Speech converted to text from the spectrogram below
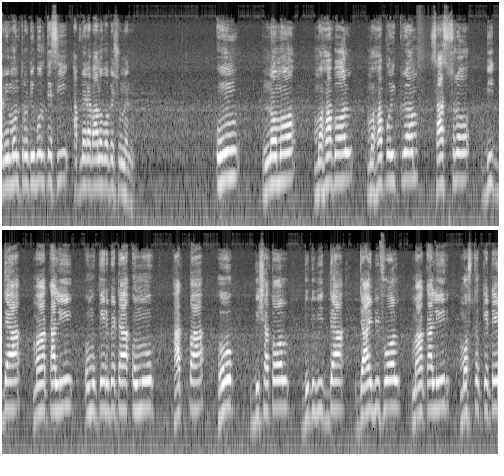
আমি মন্ত্রটি বলতেছি, আপনারা ভালোভাবে শুনেন। উম, নম, মহাবল, মহাপরিক্রম শাস্ত্র, বিদ্যা, মা কালী, অমুকের বেটা অমুক, হাত পা, হোক, বিষাতল, দুধবিদ্যা যায় বিফল, মা কালীর মস্তক কেটে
